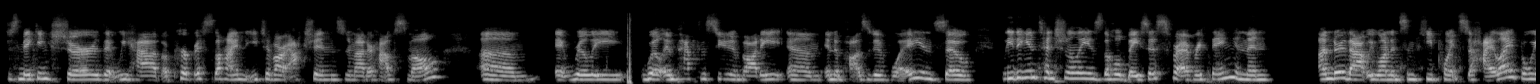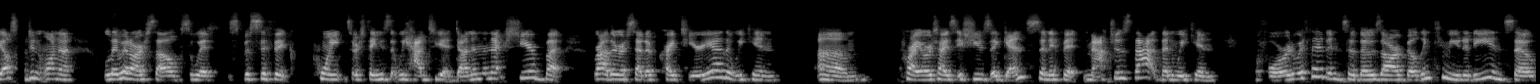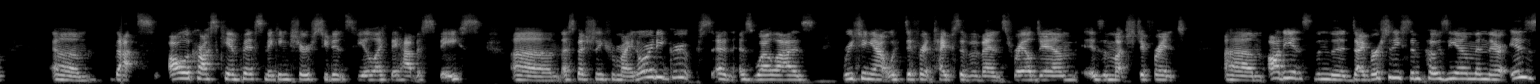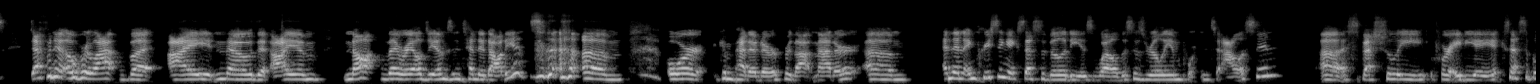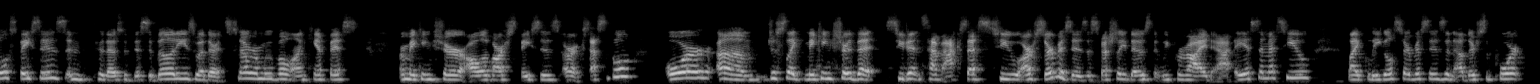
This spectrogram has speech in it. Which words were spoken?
just making sure that we have a purpose behind each of our actions, no matter how small, um, it really will impact the student body um, in a positive way. And so, leading intentionally is the whole basis for everything. And then, under that, we wanted some key points to highlight, but we also didn't want to limit ourselves with specific points or things that we had to get done in the next year, but rather a set of criteria that we can um, prioritize issues against. And if it matches that, then we can go forward with it. And so those are building community. And so um, that's all across campus, making sure students feel like they have a space, um, especially for minority groups, and as well as reaching out with different types of events. Rail Jam is a much different um, audience than the diversity symposium, and there is definite overlap, but I know that I am not the Rail intended audience um, or competitor for that matter. Um, and then increasing accessibility as well. This is really important to Allison, uh, especially for ADA accessible spaces and for those with disabilities, whether it's snow removal on campus or making sure all of our spaces are accessible or um, just like making sure that students have access to our services, especially those that we provide at ASMSU, like legal services and other support.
